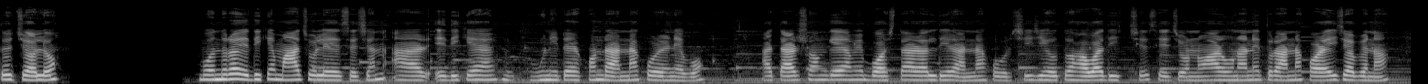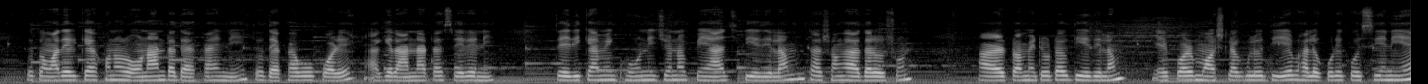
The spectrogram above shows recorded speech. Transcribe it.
তো চলো। বন্ধুরা এদিকে মা চলে এসেছেন আর এদিকে ঘুগনিটা এখন রান্না করে নেব। আর তার সঙ্গে আমি বস্তা আড়াল দিয়ে রান্না করছি, যেহেতু হাওয়া দিচ্ছে সেজন্য। আর উনানে তো রান্না করাই যাবে না, তো তোমাদেরকে এখনও উনানটা দেখায়নি, তো দেখাবো পরে। আগে রান্নাটা সেরে নিই তো এদিকে আমি ঘুগনির জন্য পেঁয়াজ দিয়ে দিলাম, তার সঙ্গে আদা রসুন আর টমেটোটাও দিয়ে দিলাম। এরপর মশলাগুলো দিয়ে ভালো করে কষিয়ে নিয়ে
